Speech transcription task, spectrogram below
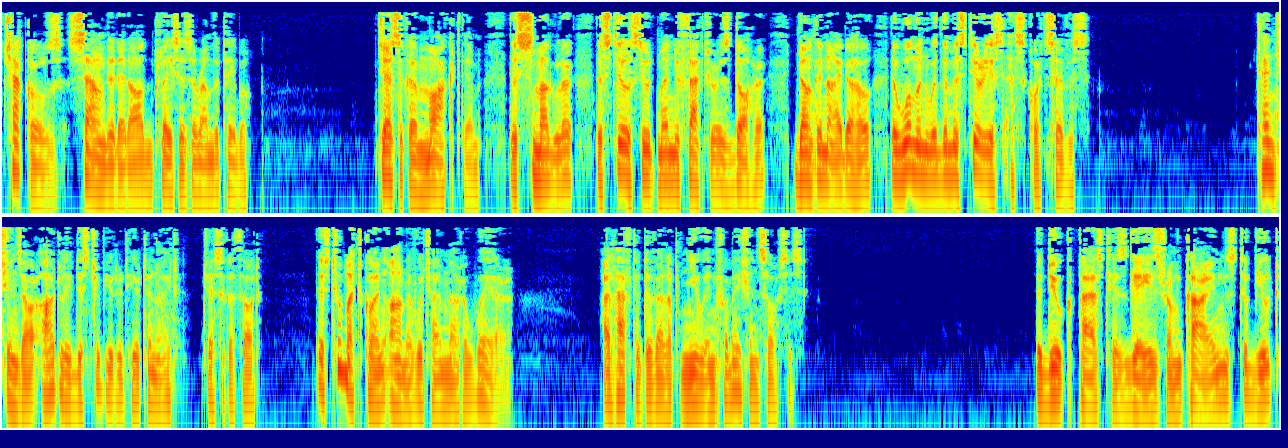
Chuckles sounded at odd places around the table. Jessica marked them, the smuggler, the still-suit manufacturer's daughter, Duncan Idaho, the woman with the mysterious escort service. Tensions are oddly distributed here tonight, Jessica thought. There's too much going on of which I'm not aware. I'll have to develop new information sources. The Duke passed his gaze from Kynes to Bewt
